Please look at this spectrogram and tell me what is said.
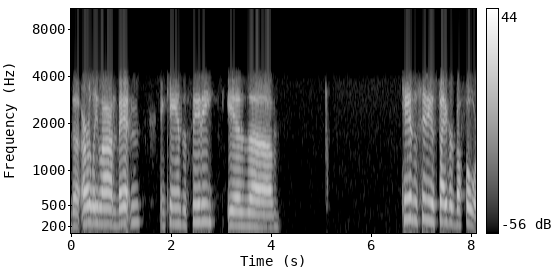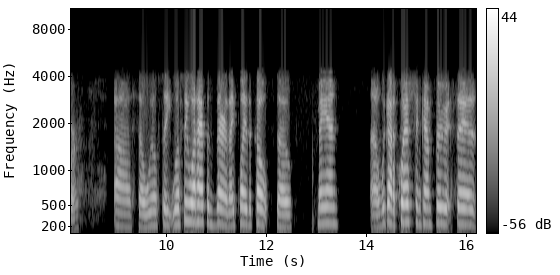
the early line betting in Kansas City is um, Kansas City is favored by four. Uh, so we'll see we'll see what happens there. They play the Colts. So, man, uh, we got a question come through. It says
